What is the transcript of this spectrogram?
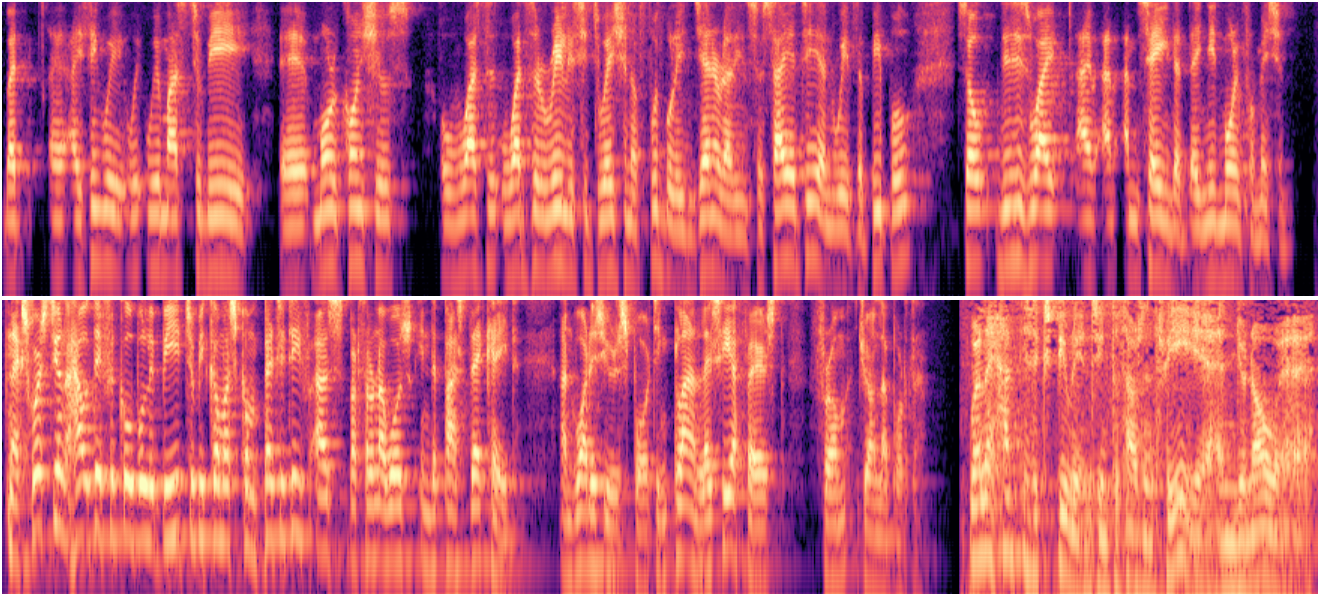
but uh, I think we, we, we must to be uh, more conscious what's the, what's the really situation of football in general in society and with the people. So this is why I, I'm saying that they need more information. Next question How difficult will it be to become as competitive as Barcelona was in the past decade? And what is your sporting plan? Let's hear first from Joan Laporta. Well, I had this experience in 2003, and you know, uh,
